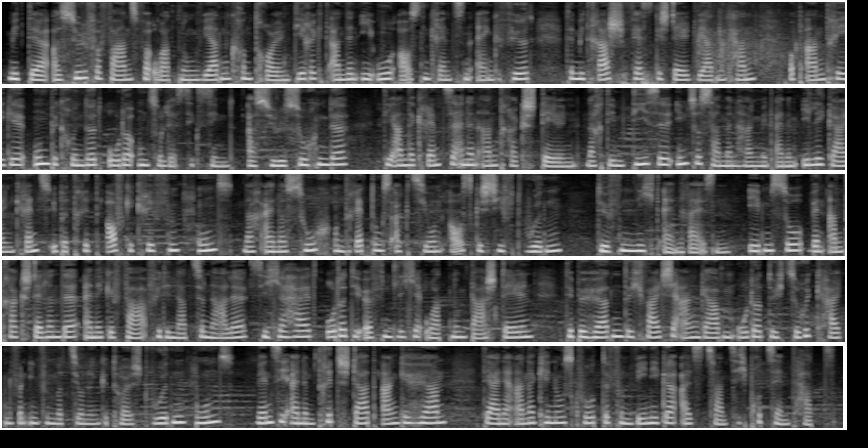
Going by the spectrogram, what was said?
Mit der Asylverfahrensverordnung werden Kontrollen direkt an den EU-Außengrenzen eingeführt, damit rasch festgestellt werden kann, ob Anträge unbegründet oder unzulässig sind. Asylsuchende, die an der Grenze einen Antrag stellen, nachdem diese im Zusammenhang mit einem illegalen Grenzübertritt aufgegriffen und nach einer Such- und Rettungsaktion ausgeschifft wurden, dürfen nicht einreisen. Ebenso, wenn Antragstellende eine Gefahr für die nationale Sicherheit oder die öffentliche Ordnung darstellen, die Behörden durch falsche Angaben oder durch Zurückhalten von Informationen getäuscht wurden und wenn sie einem Drittstaat angehören, der eine Anerkennungsquote von weniger als 20 Prozent hat.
